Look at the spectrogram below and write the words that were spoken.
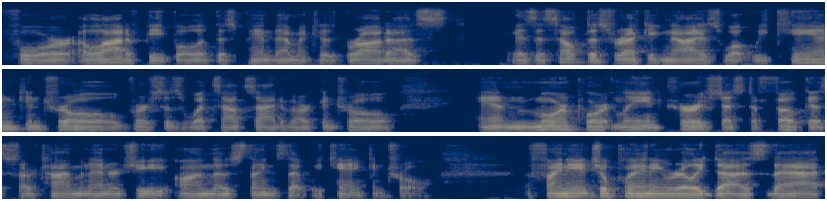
for a lot of people that this pandemic has brought us is it's helped us recognize what we can control versus what's outside of our control. And more importantly, encouraged us to focus our time and energy on those things that we can control. Financial planning really does that,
